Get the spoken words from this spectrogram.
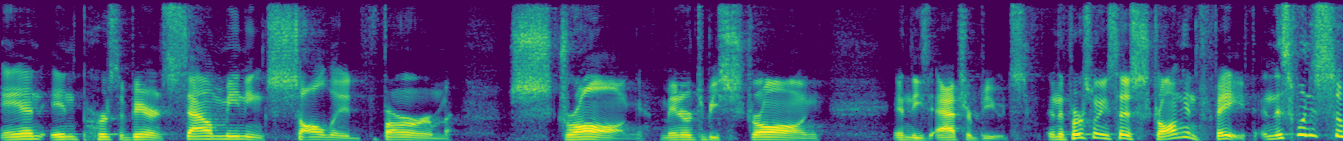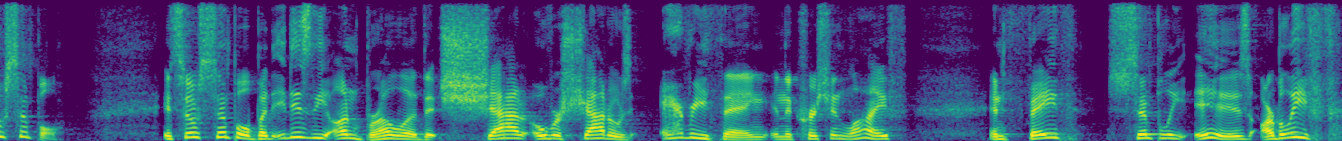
and in perseverance. Sound meaning solid, firm, strong. Men are to be strong in these attributes. And the first one he says, strong in faith. And this one is so simple. It's so simple, but it is the umbrella that shad- overshadows everything in the Christian life. And faith simply is our belief.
